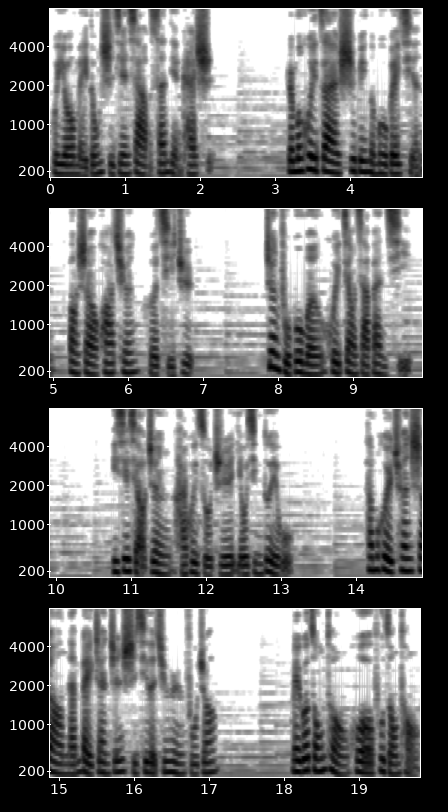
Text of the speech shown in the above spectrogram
会由美东时间下午三点开始，人们会在士兵的墓碑前放上花圈和旗帜，政府部门会降下半旗。一些小镇还会组织游行队伍，他们会穿上南北战争时期的军人服装。美国总统或副总统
